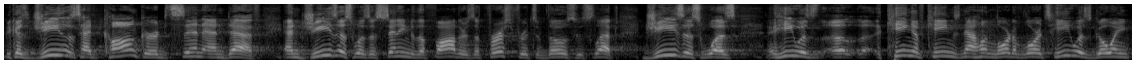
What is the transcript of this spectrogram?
because Jesus had conquered sin and death. And Jesus was ascending to the Father as the first fruits of those who slept. Jesus was, he was a King of kings now and Lord of lords. He was going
